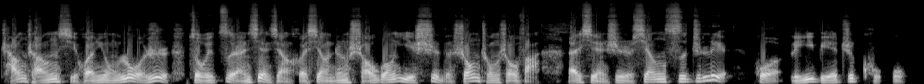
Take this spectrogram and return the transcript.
常常喜欢用落日作为自然现象和象征韶光易逝的双重手法，来显示相思之烈或离别之苦。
